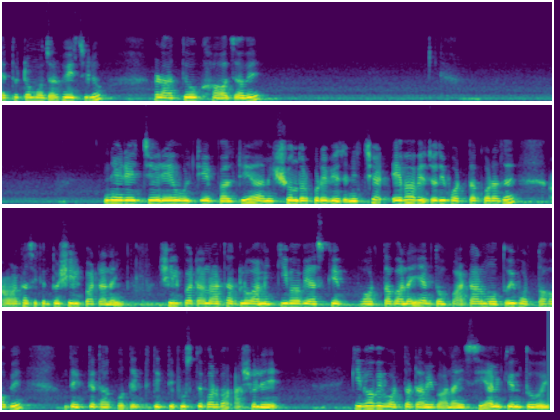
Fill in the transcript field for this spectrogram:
এতটা মজার হয়েছিল। রাতেও খাওয়া যাবে। নেড়ে চেড়ে উল্টিয়ে পাল্টিয়ে আমি সুন্দর করে ভেজে নিচ্ছি। আর এভাবে যদি ভর্তা করা যায়, আমার কাছে কিন্তু শিলপাটা নাই। শিলপাটা না থাকলেও আমি কীভাবে আজকে ভর্তা বানাই, একদম পাটার মতোই ভর্তা হবে। দেখতে থাকো, দেখতে দেখতে বুঝতে পারবা আসলে কীভাবে ভর্তাটা আমি বানাইছি। আমি কিন্তু ওই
